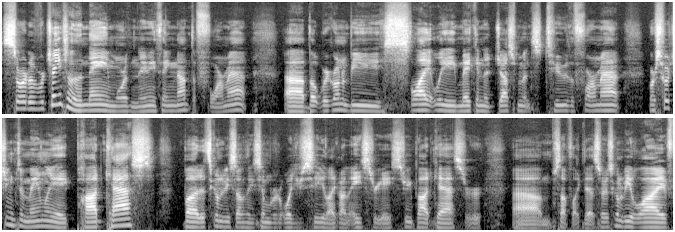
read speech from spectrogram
sort of we're changing the name more than anything, not the format. Uh, but we're going to be slightly making adjustments to the format. We're switching to mainly a podcast, but it's going to be something similar to what you see like on H3H3 podcast or um, stuff like that. So it's going to be live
